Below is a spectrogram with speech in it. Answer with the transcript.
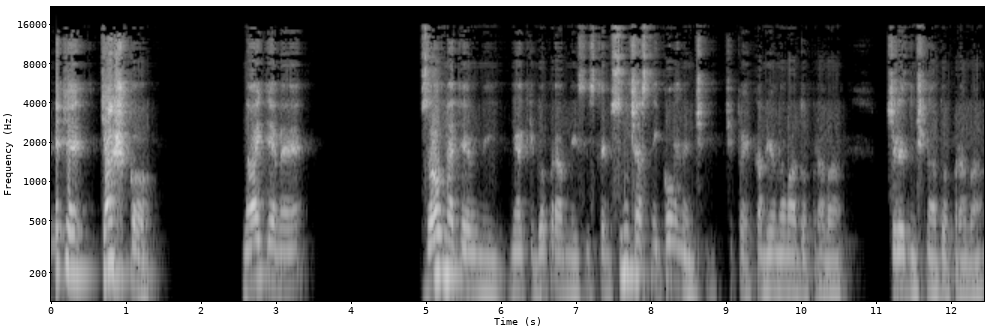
Viete, ťažko nájdeme zrovnateľný nejaký dopravný systém, súčasný konvenčný, či to je kamionová doprava, železničná doprava,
